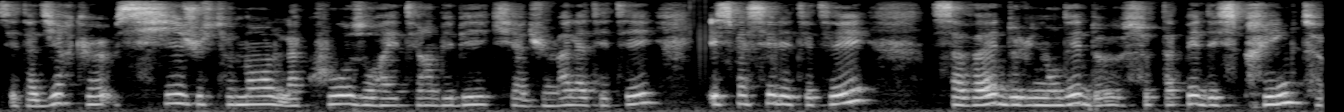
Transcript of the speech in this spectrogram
C'est-à-dire que si justement la cause aura été un bébé qui a du mal à téter, espacer les tétés, ça va être de lui demander de se taper des sprints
